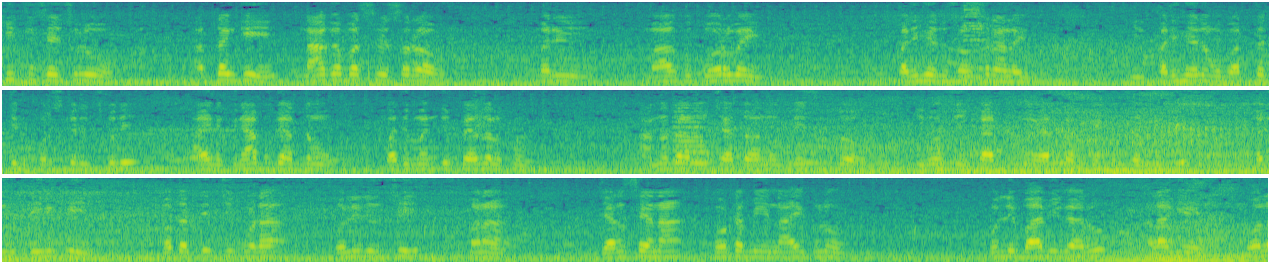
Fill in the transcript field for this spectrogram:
కీర్తిశేషులు అద్దంకి నాగబసవేశ్వరరావు మరి మాకు దూరమై పదిహేను సంవత్సరాలైంది. ఈ పదిహేనవ వర్ధంతిని పురస్కరించుకుని ఆయన జ్ఞాపకార్థం పది మంది పేదలకు అన్నదానం చేద్దామన్న ఉద్దేశంతో ఈరోజు ఈ కార్యక్రమం ఏర్పాటు చేయడం జరిగింది. మరి దీనికి మొదటి నుంచి కూడా తొలి నుంచి మన జనసేన కూటమి నాయకులు కొల్లి బాబీ గారు అలాగే పోల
